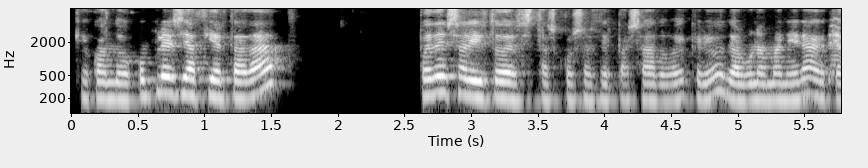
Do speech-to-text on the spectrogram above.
que cuando cumples ya cierta edad pueden salir todas estas cosas del pasado, ¿eh? creo, de alguna manera. ¿Te,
